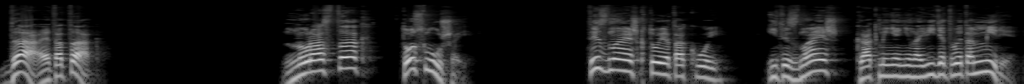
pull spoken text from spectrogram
«Да, это так». «Ну, раз так, то слушай. Ты знаешь, кто я такой, и ты знаешь, как меня ненавидят в этом мире.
